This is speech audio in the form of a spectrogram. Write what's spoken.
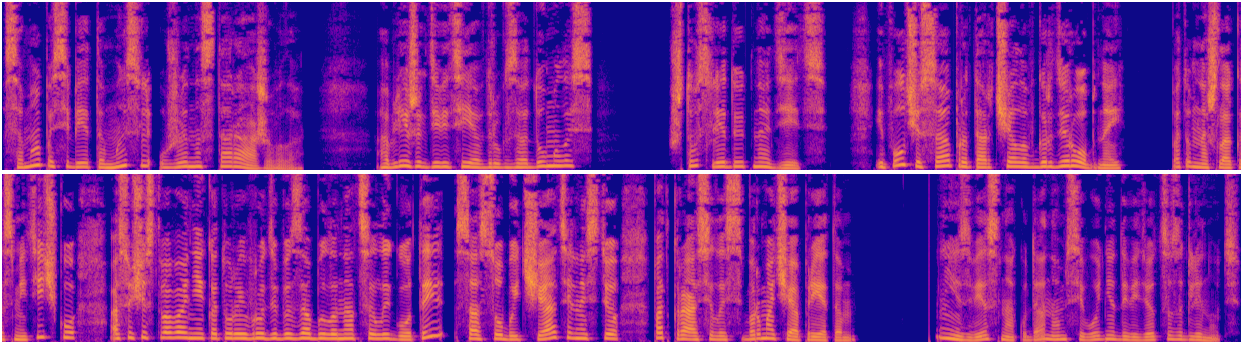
Сама по себе эта мысль уже настораживала. А ближе к девяти я вдруг задумалась, что следует надеть, и полчаса проторчала в гардеробной, потом нашла косметичку, о существовании которой вроде бы забыла на целый год, и с особой тщательностью подкрасилась, бормоча при этом. Неизвестно, куда нам сегодня доведется заглянуть.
